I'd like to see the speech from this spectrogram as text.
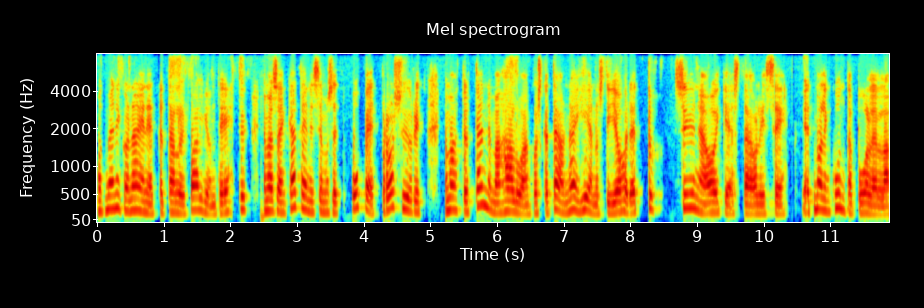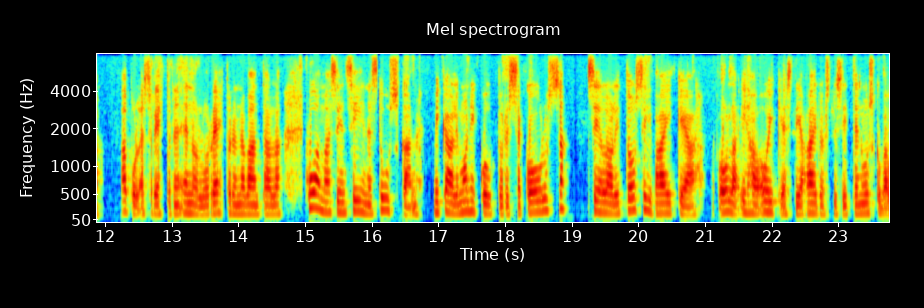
Mutta mä niin näin, että täällä oli paljon tehty. Ja mä sain käteeni semmoiset upeat brosyyrit. Ja mä ajattelin, että tänne mä haluan, koska tämä on näin hienosti johdettu. Syynä oikeastaan oli se, että mä olin kuntapuolella apulaisrehtorina, en ollut rehtorina Vantaalla, huomasin siinä tuskan, mikä oli monikulttuurissa koulussa. Siellä oli tosi vaikea olla ihan oikeasti ja aidosti sitten uskova.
